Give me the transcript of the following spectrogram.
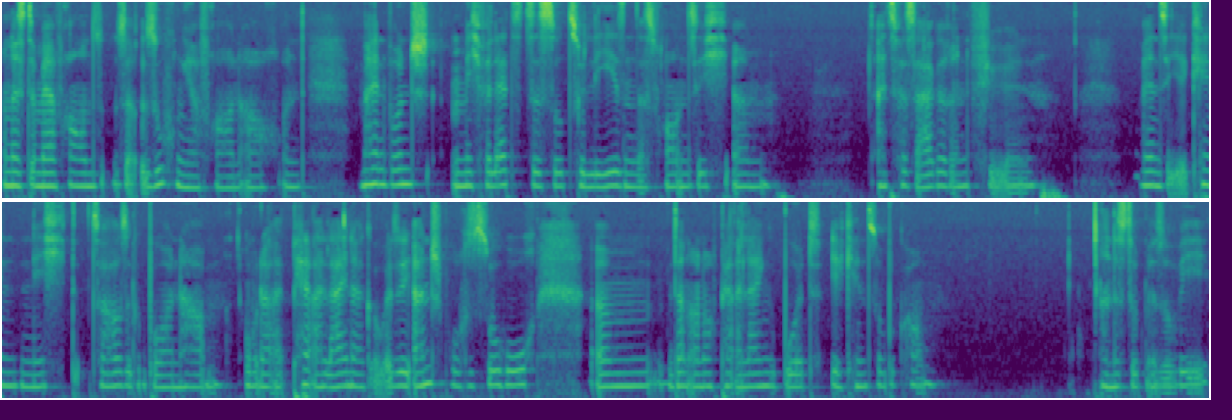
Und desto mehr Frauen suchen ja Frauen auch. Und mein Wunsch, mich verletzt es so zu lesen, dass Frauen sich ähm, als Versagerin fühlen, wenn sie ihr Kind nicht zu Hause geboren haben oder per Alleine, also der Anspruch ist so hoch, ähm, dann auch noch per Alleingeburt ihr Kind zu bekommen. Und es tut mir so weh,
